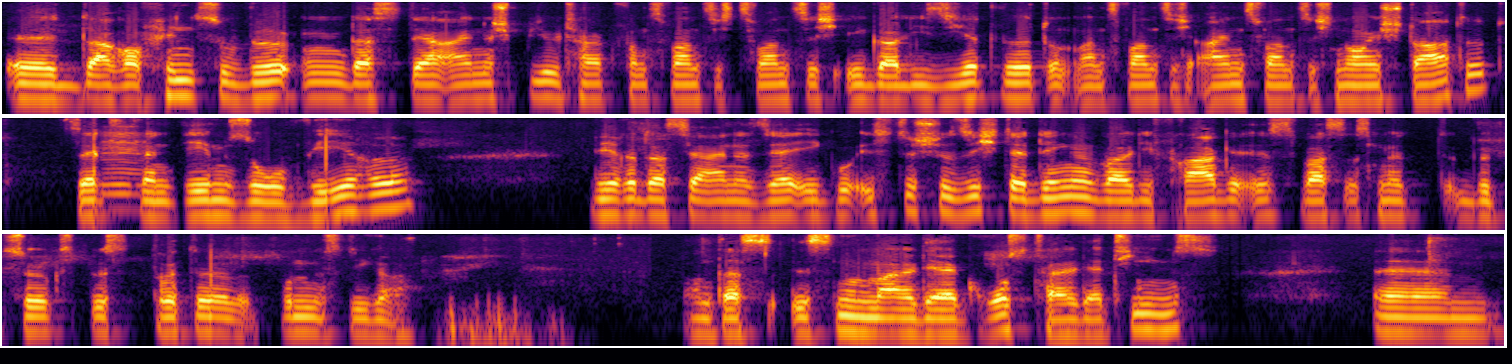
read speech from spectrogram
äh, darauf hinzuwirken, dass der eine Spieltag von 2020 egalisiert wird und man 2021 neu startet. Selbst mhm. wenn dem so wäre, wäre das ja eine sehr egoistische Sicht der Dinge, weil die Frage ist, was ist mit Bezirks- bis dritte Bundesliga? Und das ist nun mal der Großteil der Teams, ähm,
